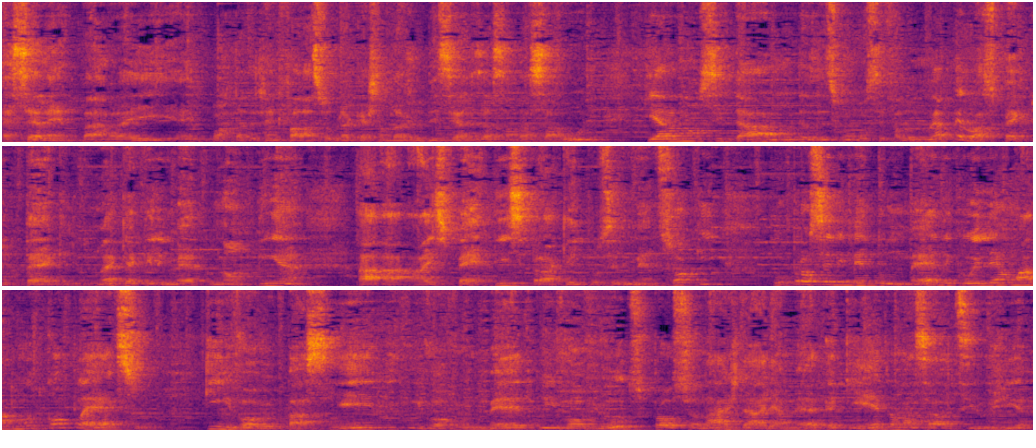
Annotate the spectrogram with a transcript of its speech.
Excelente, Bárbara. E é importante a gente falar sobre a questão da judicialização da saúde, que ela não se dá, muitas vezes, como você falou, não é pelo aspecto técnico, não é que aquele médico não tinha a, a, a expertise para aquele procedimento, só que o procedimento médico ele é um ato muito complexo, que envolve o paciente, envolve o médico, envolve outros profissionais da área médica que entram na sala de cirurgia,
